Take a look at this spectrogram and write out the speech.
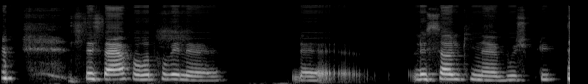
c'est ça, faut retrouver le, le, le, sol qui ne bouge plus.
